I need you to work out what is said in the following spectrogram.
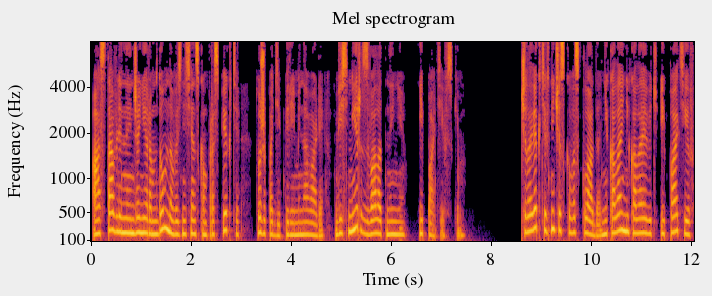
А оставленный инженером дом на Вознесенском проспекте тоже поди переименовали, весь мир звал отныне Ипатьевским. Человек технического склада Николай Николаевич Ипатьев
